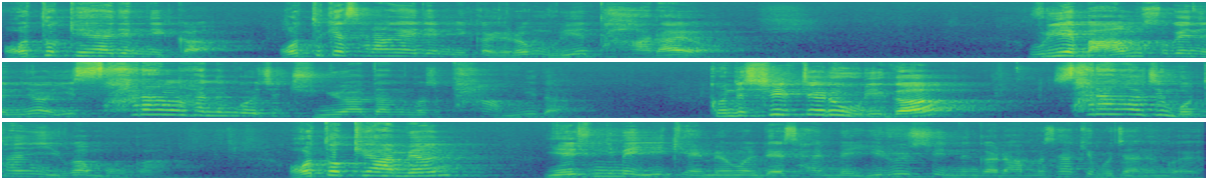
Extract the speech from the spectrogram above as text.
어떻게 해야 됩니까? 어떻게 사랑해야 됩니까? 여러분 우리는 다 알아요. 우리의 마음 속에는요. 이 사랑하는 것이 중요하다는 것을 다 압니다. 그런데 실제로 우리가 사랑하지 못하는 이유가 뭔가? 어떻게 하면 예수님의 이 계명을 내 삶에 이룰 수 있는가를 한번 생각해 보자는 거예요.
